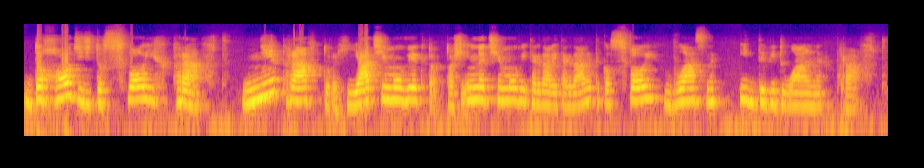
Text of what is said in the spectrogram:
dochodzić do swoich prawd nie praw, których ja ci mówię, kto, ktoś inny ci mówi itd., tak itd., tak tylko swoich własnych, indywidualnych prawd.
